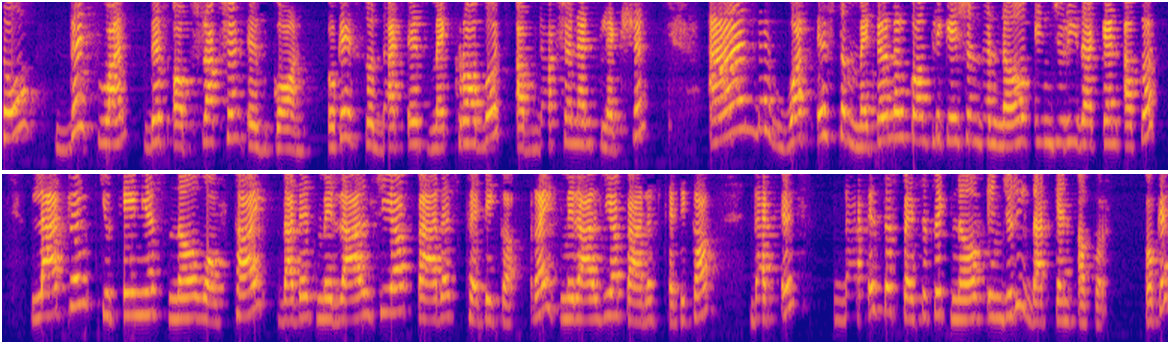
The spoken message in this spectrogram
So this one, this obstruction is gone. Okay, so that is McRoberts, abduction and flexion. And what is the maternal complication, the nerve injury that can occur? lateral cutaneous nerve of thigh that is meralgia paresthetica, right meralgia paresthetica, that is that is the specific nerve injury that can occur okay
